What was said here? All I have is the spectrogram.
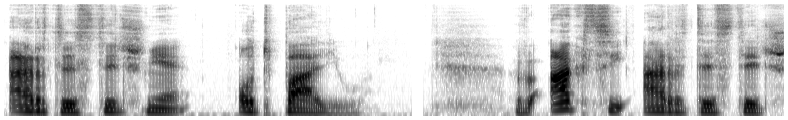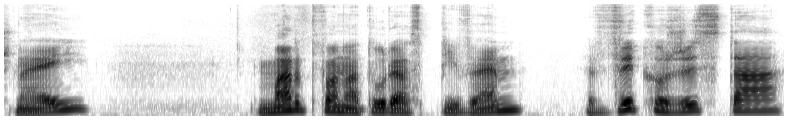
artystycznie odpalił. W akcji artystycznej Martwa Natura z piwem wykorzysta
